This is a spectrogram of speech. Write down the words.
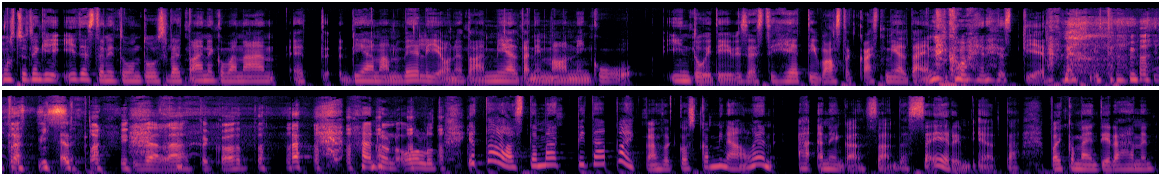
Musta jotenkin itsestäni tuntuu sille, että aina kun mä näen, että Dianan veli on jotain mieltä, niin mä oon niinku intuitiivisesti heti vastakkaista mieltä ennen kuin mä edes tiedän, mitä, mitä mieltä. on hyvä lähtökohta. Hän on ollut. Ja taas tämä pitää paikkansa, koska minä olen hänen kanssaan tässä eri mieltä, vaikka mä en tiedä hänen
